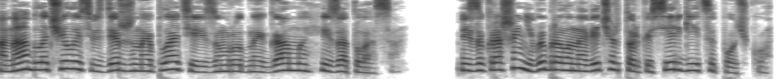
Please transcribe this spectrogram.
Она облачилась в сдержанное платье изумрудной гаммы из атласа. Из украшений выбрала на вечер только серьги и цепочку.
